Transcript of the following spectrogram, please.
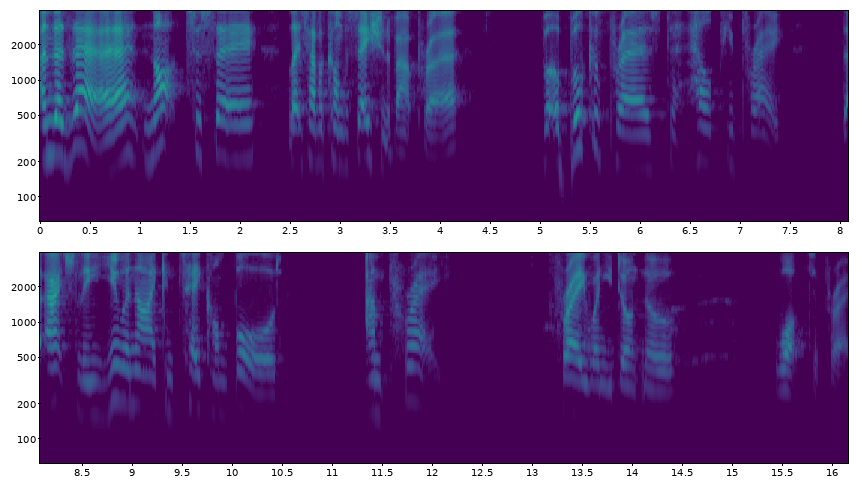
And they're there not to say, let's have a conversation about prayer, but a book of prayers to help you pray. That actually you and I can take on board and pray. Pray when you don't know what to pray.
